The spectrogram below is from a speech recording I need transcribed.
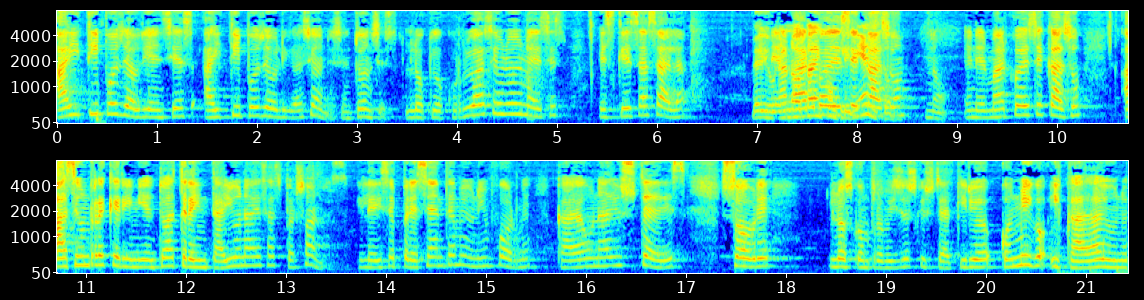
Hay tipos de audiencias, hay tipos de obligaciones. Entonces, lo que ocurrió hace unos meses es que esa sala, en una el nota marco de ese caso, no, en el marco de ese caso, hace un requerimiento a 31 de esas personas y le dice, presénteme un informe, cada una de ustedes, sobre los compromisos que usted adquirió conmigo y cada uno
